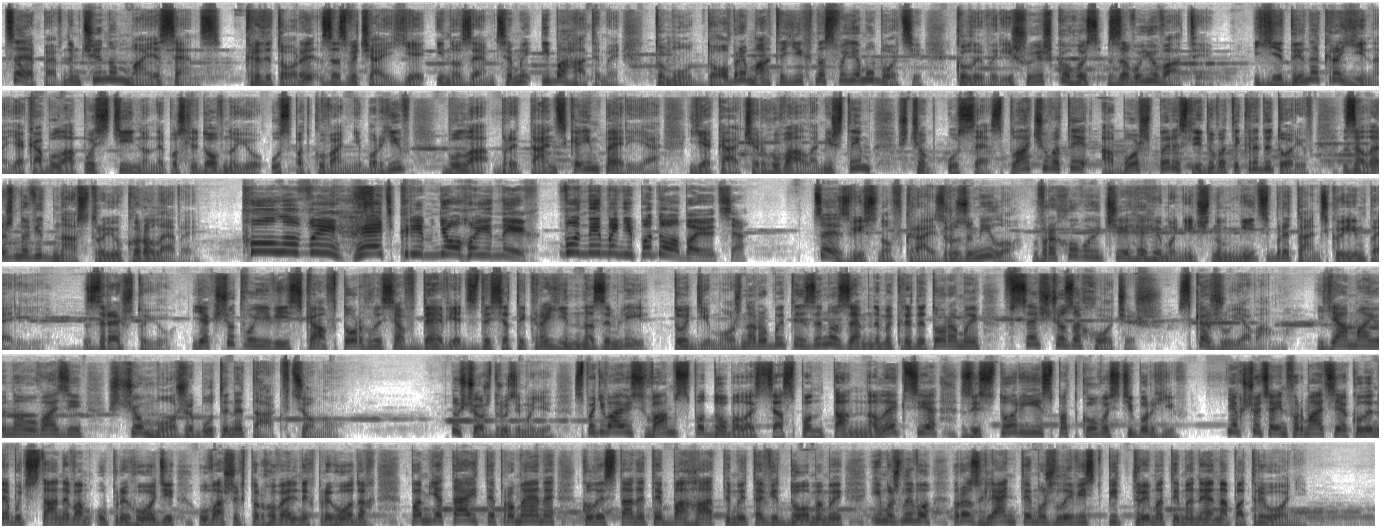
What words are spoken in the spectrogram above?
Це певним чином має сенс. Кредитори зазвичай є іноземцями і багатими, тому добре мати їх на своєму боці, коли вирішуєш когось завоювати. Єдина країна, яка була постійно непослідовною у спадкуванні боргів, була Британська імперія, яка чергувала між тим, щоб усе сплачувати або ж переслідувати кредиторів, залежно від настрою королеви. Голови геть крім нього і них. Вони мені подобаються. Це, звісно, вкрай зрозуміло, враховуючи гегемонічну міць Британської імперії. Зрештою, якщо твої війська вторглися в 9 з 10 країн на землі, тоді можна робити з іноземними кредиторами все, що захочеш. Скажу я вам. Я маю на увазі, що може бути не так в цьому. Ну що ж, друзі мої, сподіваюсь, вам сподобалась ця спонтанна лекція з історії спадковості боргів. Якщо ця інформація коли-небудь стане вам у пригоді у ваших торговельних пригодах, пам'ятайте про мене, коли станете багатими та відомими, і, можливо, розгляньте можливість підтримати мене на Патреоні.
